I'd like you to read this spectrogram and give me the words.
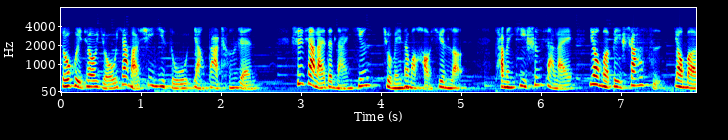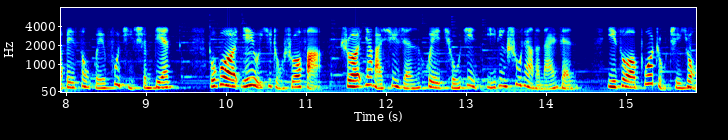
都会交由亚马逊一族养大成人，生下来的男婴就没那么好运了。他们一生下来，要么被杀死，要么被送回父亲身边。不过，也有一种说法，说亚马逊人会囚禁一定数量的男人，以作播种之用，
